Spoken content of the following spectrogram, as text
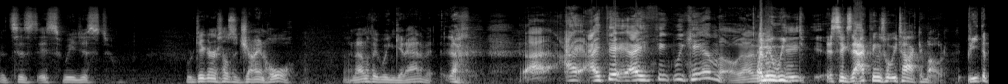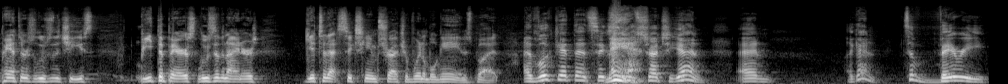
it's just it's we just we're digging ourselves a giant hole. And I don't think we can get out of it. I, I think I think we can though. I mean, we it- it's exact things what we talked about. Beat the Panthers, lose to the Chiefs, beat the Bears, lose to the Niners, get to that six game stretch of winnable games, but I looked at that six Man. game stretch again, and again, it's a very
